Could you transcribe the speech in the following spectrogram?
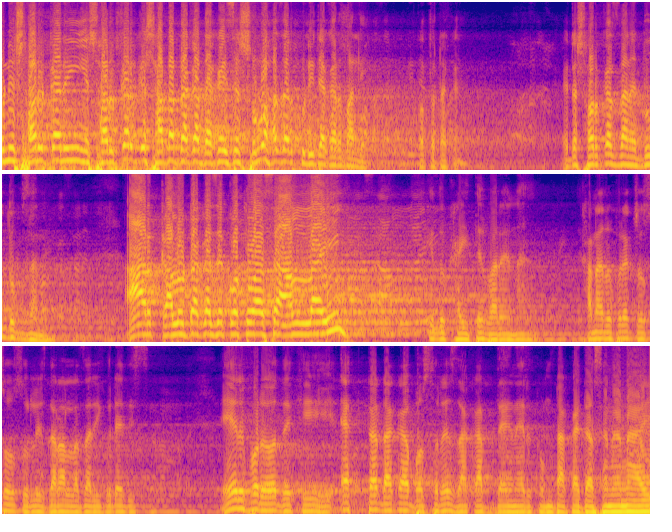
উনি সরকারি, সরকারকে সাদা টাকা দেখাইছে, ষোলো হাজার কোটি টাকার মালিক। কত টাকা? এটা সরকার জানে, দুদক জানে। আর কালো টাকা যে কত আছে আল্লাহ কিন্তু খাইতে পারে না। খানার উপর একশো চৌচল্লিশ দ্বারা আল্লাহ জারি করে দিচ্ছে এরপরেও দেখি একটা টাকা বছরে জাকাত দেন এরকম টাকা আছে না নাই।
